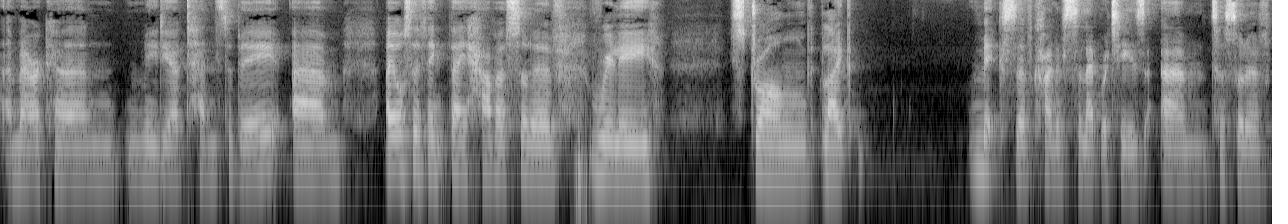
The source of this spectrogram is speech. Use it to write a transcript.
American media tends to be. Um, I also think they have a sort of really strong, like, mix of kind of celebrities um, to sort of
